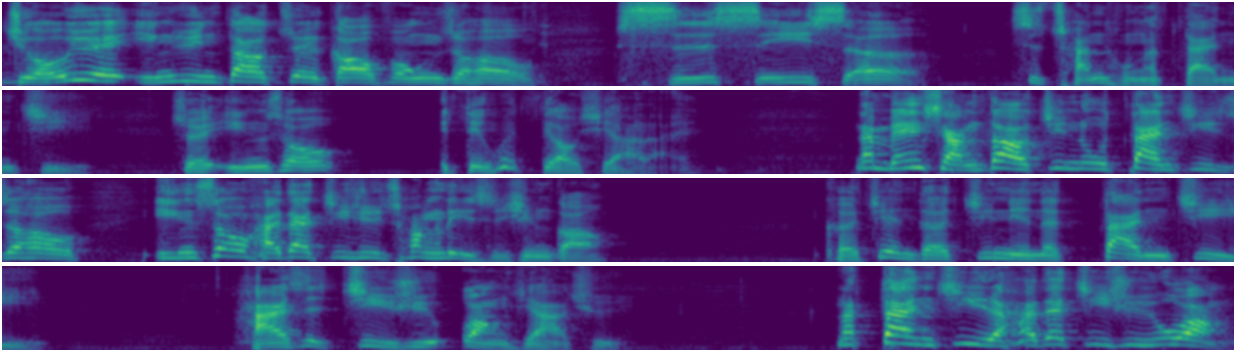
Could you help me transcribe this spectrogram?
九月营运到最高峰之后，十、十一、十二是传统的淡季，所以营收一定会掉下来。那没想到进入淡季之后，营收还在继续创历史新高，可见得今年的淡季还是继续旺下去。那淡季了还在继续旺，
